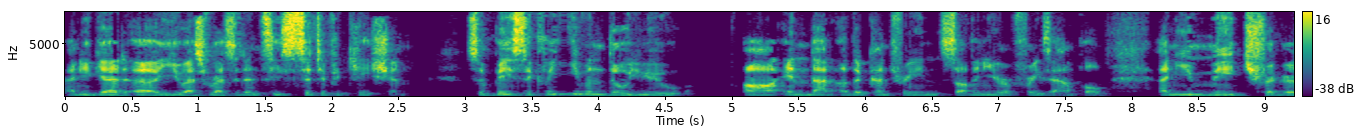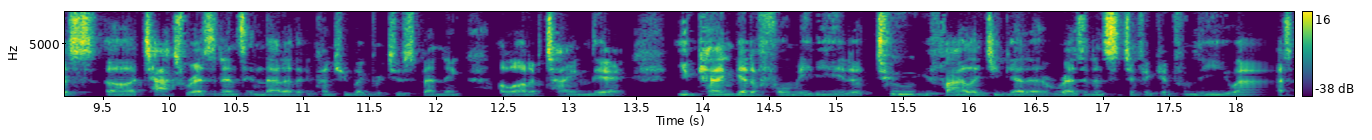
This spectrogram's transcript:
And you get a US residency certification. So basically, even though you uh, in that other country in Southern Europe, for example, and you may trigger uh, tax residence in that other country by virtue of spending a lot of time there. You can get a Form 8802, you file it, you get a residence certificate from the US,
